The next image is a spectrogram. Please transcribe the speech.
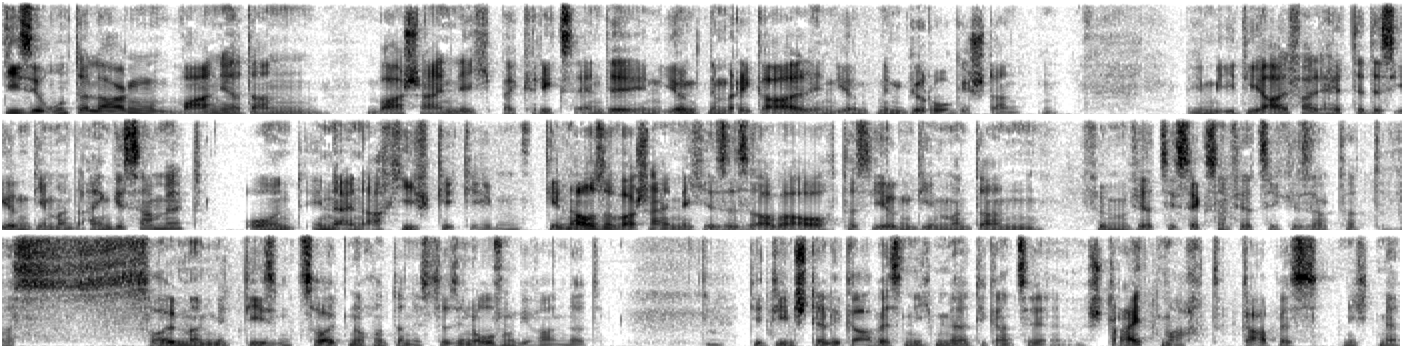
Diese Unterlagen waren ja dann wahrscheinlich bei Kriegsende in irgendeinem Regal, in irgendeinem Büro gestanden. Im Idealfall hätte das irgendjemand eingesammelt und in ein Archiv gegeben. Genauso wahrscheinlich ist es aber auch, dass irgendjemand dann 45, 46 gesagt hat, was soll man mit diesem Zeug noch? Und dann ist das in den Ofen gewandert. Die Dienststelle gab es nicht mehr, die ganze Streitmacht gab es nicht mehr,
